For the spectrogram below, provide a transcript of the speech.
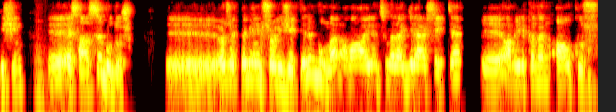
İşin e, esası budur. E, özetle benim söyleyeceklerim bunlar ama ayrıntılara girersek de e, Amerika'nın AUKUS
